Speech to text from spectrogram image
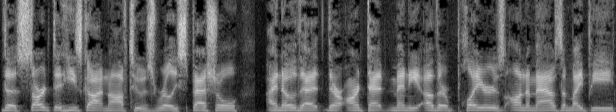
the start that he's gotten off to is really special. I know that there aren't that many other players on the Mavs that might be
